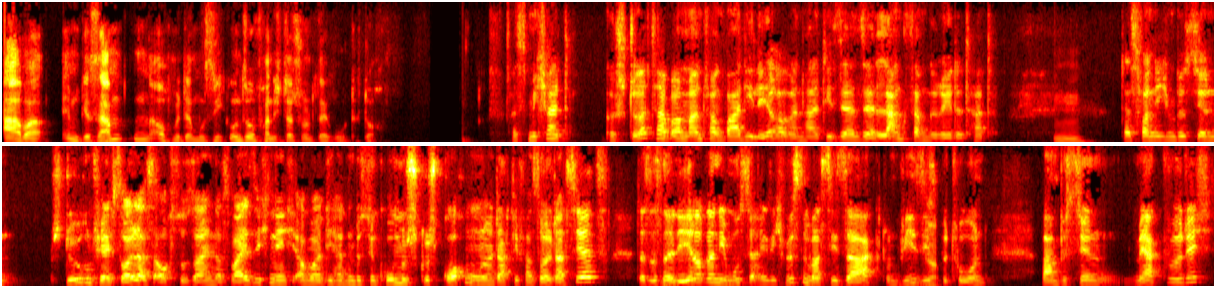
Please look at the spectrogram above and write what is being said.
Aber im Gesamten, auch mit der Musik und so, fand ich das schon sehr gut, doch. Was mich halt gestört hat am Anfang, war die Lehrerin halt, die sehr, sehr langsam geredet hat. Mhm. Das fand ich ein bisschen störend. Vielleicht soll das auch so sein, das weiß ich nicht. Aber die hat ein bisschen komisch gesprochen und dann dachte ich, was soll das jetzt? Das ist eine Lehrerin, die muss ja eigentlich wissen, was sie sagt und wie sie es Ja. betont. War ein bisschen merkwürdig,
